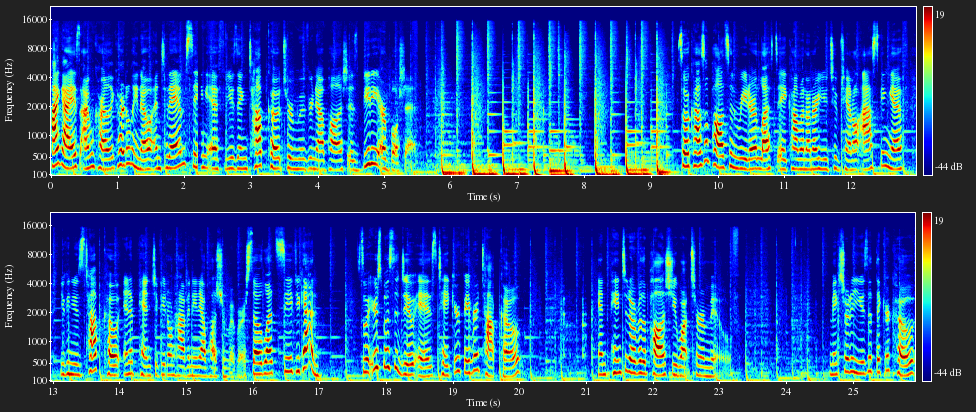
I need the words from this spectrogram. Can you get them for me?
Hi guys, I'm Carly Cardellino and today I'm seeing if using top coat to remove your nail polish is beauty or bullshit. So a Cosmopolitan reader left a comment on our YouTube channel asking if you can use top coat in a pinch if you don't have any nail polish remover. So let's see if you can. So what you're supposed to do is take your favorite top coat and paint it over the polish you want to remove. Make sure to use a thicker coat.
